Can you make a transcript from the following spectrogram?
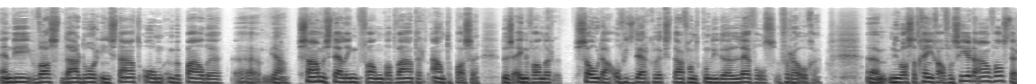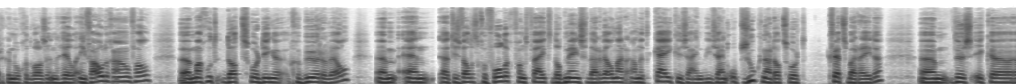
En die was daardoor in staat om een bepaalde ja, samenstelling van dat water aan te passen. Dus een of ander soda of iets dergelijks. Daarvan kon hij de levels verhogen. Um, nu was dat geen geavanceerde aanval. Sterker nog, het was een heel eenvoudige aanval. maar goed, dat soort dingen gebeuren wel. Um, en het is wel het gevolg van het feit dat mensen daar wel naar aan het kijken zijn. Die zijn op zoek naar dat soort kwetsbaarheden. Um, dus ik, uh,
